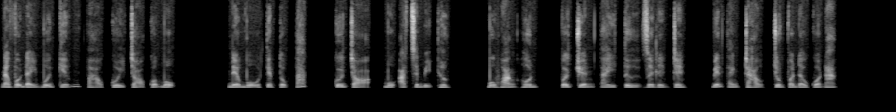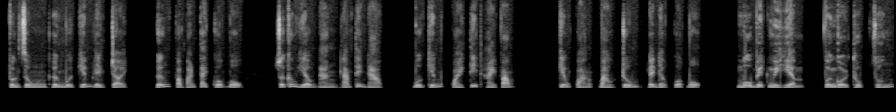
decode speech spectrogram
Nàng vội đẩy mũi kiếm vào cùi trỏ của mụ. Nếu mụ tiếp tục tát, cùi trỏ mụ át sẽ bị thương. Mụ hoàng hôn vội chuyển tay từ dưới lên trên, biến thành trào chụp vào đầu của nàng. Phương Dung hướng mũi kiếm lên trời, hướng vào bàn tay của mụ, rồi không hiểu nàng làm thế nào. Mũi kiếm quay tít hai vòng, kiếm quang bao trùm lên đầu của mụ. Mụ biết nguy hiểm, vội ngồi thụp xuống,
